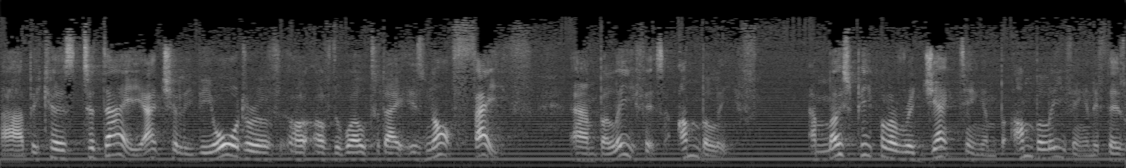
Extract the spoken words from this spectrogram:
Uh, because today, actually, the order of, of the world today is not faith and belief, it's unbelief. And most people are rejecting and unbelieving. And if there's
